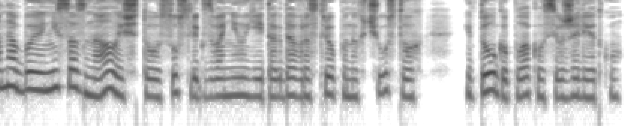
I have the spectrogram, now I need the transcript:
Она бы не созналась, что Суслик звонил ей тогда в растрепанных чувствах и долго плакался в жилетку.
